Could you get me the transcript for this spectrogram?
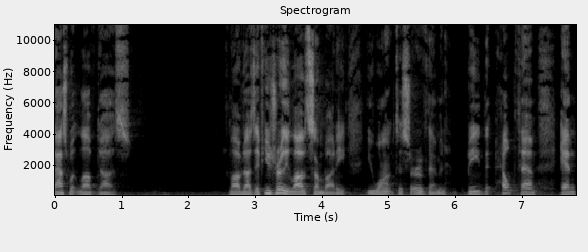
That's what love does. Love does. If you truly love somebody, you want to serve them and be the, help them and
